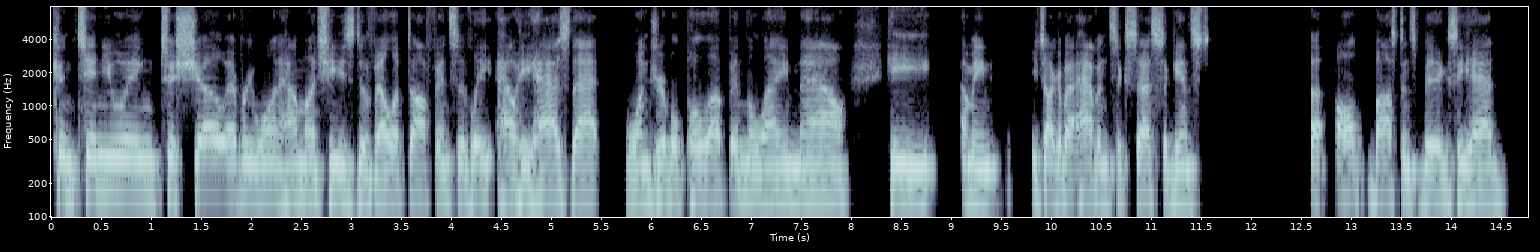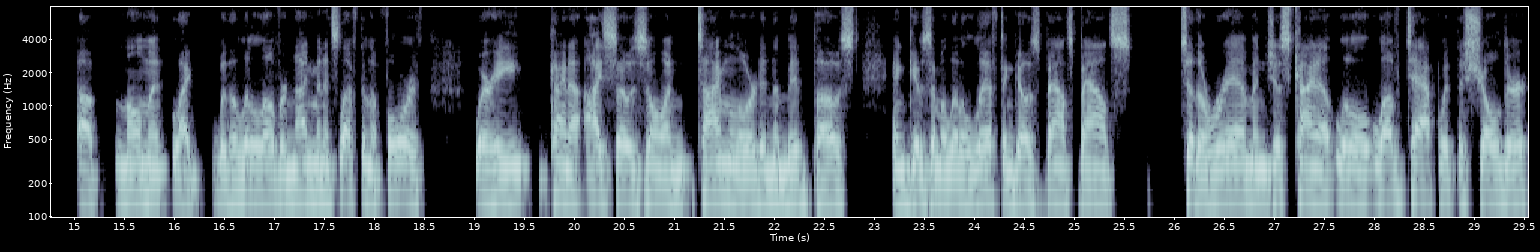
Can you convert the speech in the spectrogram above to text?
continuing to show everyone how much he's developed offensively, how he has that one dribble pull up in the lane now. He, I mean, you talk about having success against uh, all Boston's bigs. He had a moment like with a little over nine minutes left in the fourth where he kind of ISOs on Time Lord in the mid post and gives him a little lift and goes bounce, bounce to the rim and just kind of little love tap with the shoulder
